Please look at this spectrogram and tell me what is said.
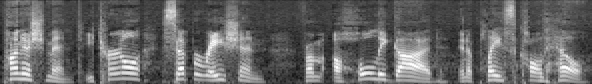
punishment, eternal separation from a holy God in a place called hell.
